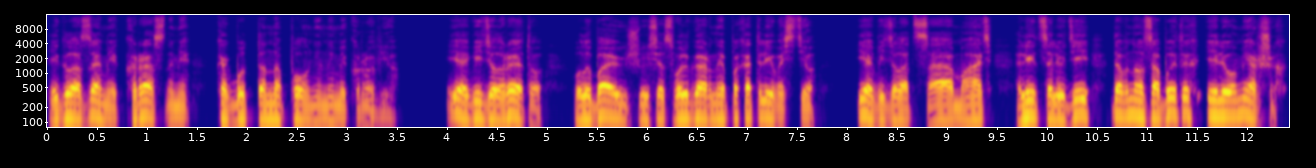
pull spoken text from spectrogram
и глазами красными, как будто наполненными кровью. Я видел Рету, улыбающуюся с вульгарной похотливостью. Я видел отца, мать, лица людей, давно забытых или умерших.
